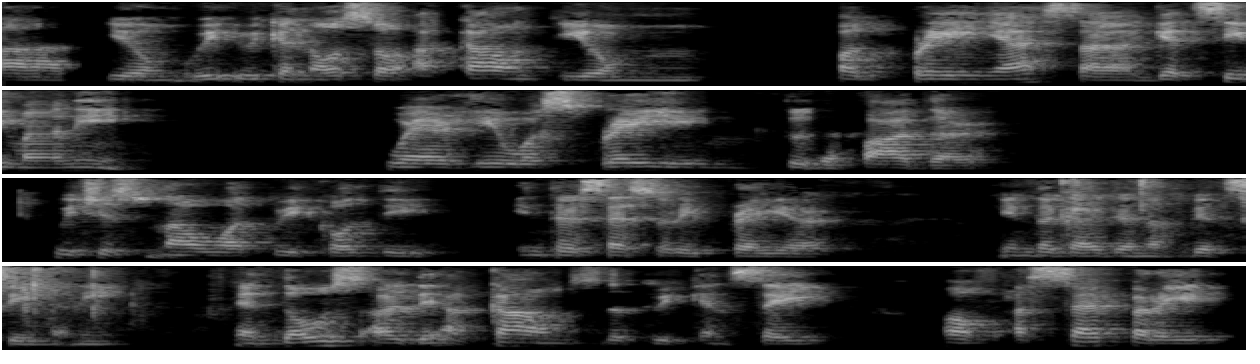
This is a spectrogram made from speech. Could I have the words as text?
uh, yung we, we can also account yung pagpray niya sa Gethsemane where he was praying to the Father which is now what we call the intercessory prayer in the Garden of Gethsemane. And those are the accounts that we can say of a separate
